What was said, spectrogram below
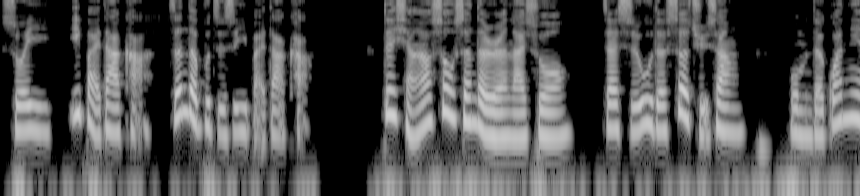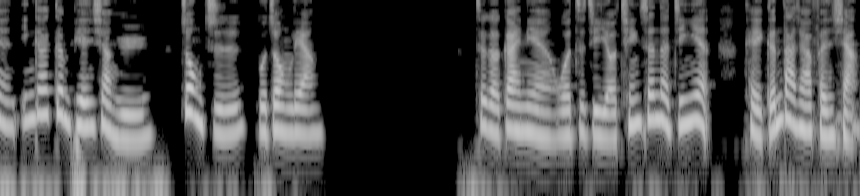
所以一百大卡真的不只是一百大卡。对想要瘦身的人来说，在食物的摄取上，我们的观念应该更偏向于重质不重量。这个概念我自己有亲身的经验，可以跟大家分享。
